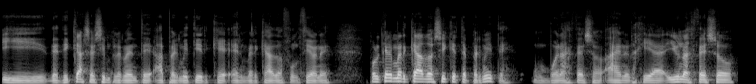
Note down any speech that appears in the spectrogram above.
y dedicarse simplemente a permitir que el mercado funcione, porque el mercado sí que te permite un buen acceso a energía y un acceso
